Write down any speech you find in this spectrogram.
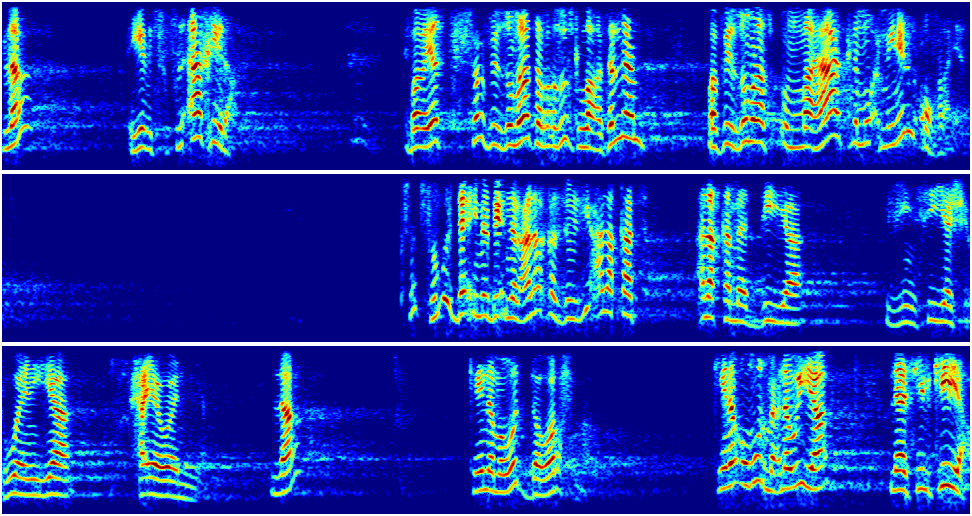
لا. هي بتشوف الآخرة. بغيت تحشر في زمرة الرسول صلى الله عليه وسلم وفي زمرة أمهات المؤمنين الأخريات ما تفهموش دائما بأن العلاقة الزوجية علاقات علاقة مادية جنسية شهوانية حيوانية. لا. كاين مودة ورحمة كاين أمور معنوية لاسلكية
